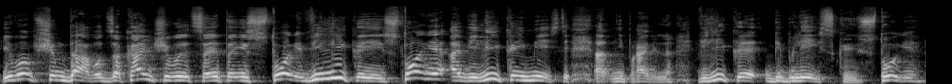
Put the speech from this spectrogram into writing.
И, в общем, да, вот заканчивается эта история, великая история о великой мести. А, неправильно, великая библейская библейская история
